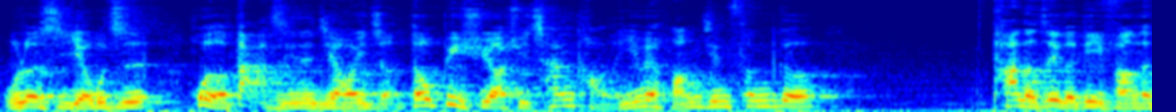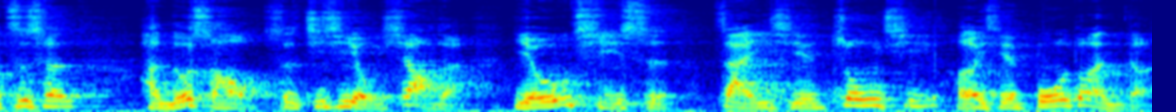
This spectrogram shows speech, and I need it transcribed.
无论是游资或者大资金的交易者，都必须要去参考的，因为黄金分割，它的这个地方的支撑，很多时候是极其有效的，尤其是在一些中期和一些波段的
